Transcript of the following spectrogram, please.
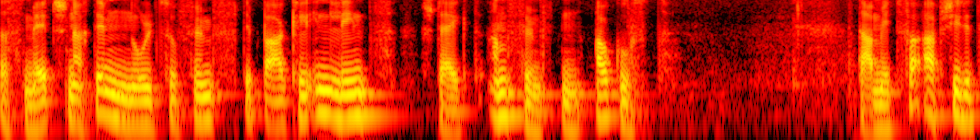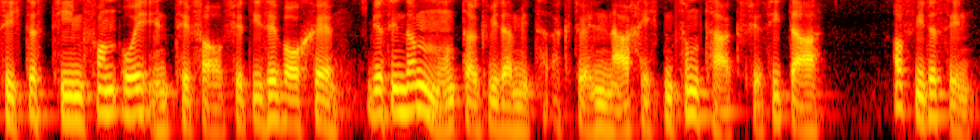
Das Match nach dem 0 zu 5 Debakel in Linz steigt am 5. August. Damit verabschiedet sich das Team von OEN TV für diese Woche. Wir sind am Montag wieder mit aktuellen Nachrichten zum Tag für Sie da. Auf Wiedersehen.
